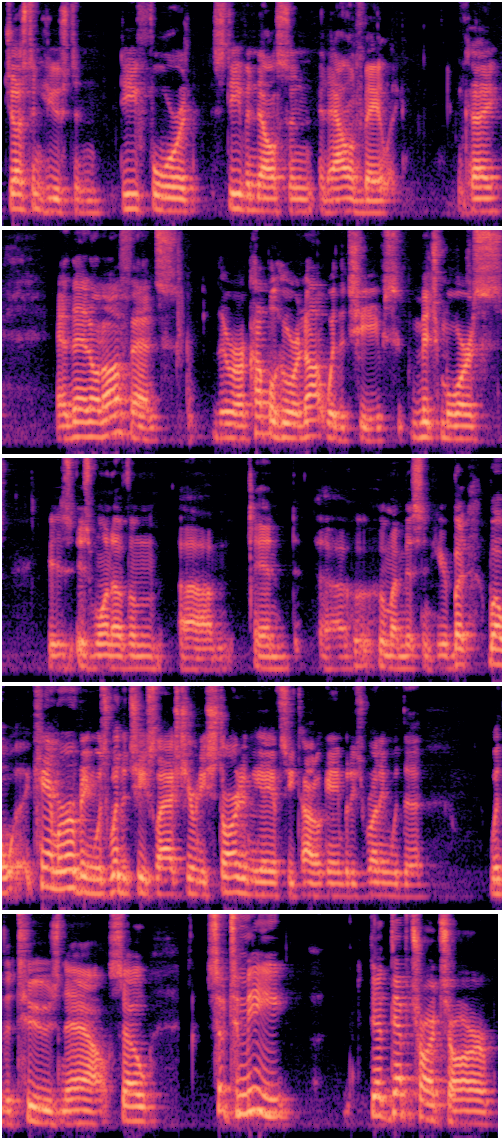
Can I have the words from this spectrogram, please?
Justin Houston, Dee Ford, Steven Nelson, and Allen Bailey. Okay, and then on offense, there are a couple who are not with the Chiefs. Mitch Morse is is one of them, um, and uh, who, who am I missing here? But well, Cam Erving was with the Chiefs last year, and he started in the AFC title game, but he's running with the with the twos now. So, so to me, the depth charts are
